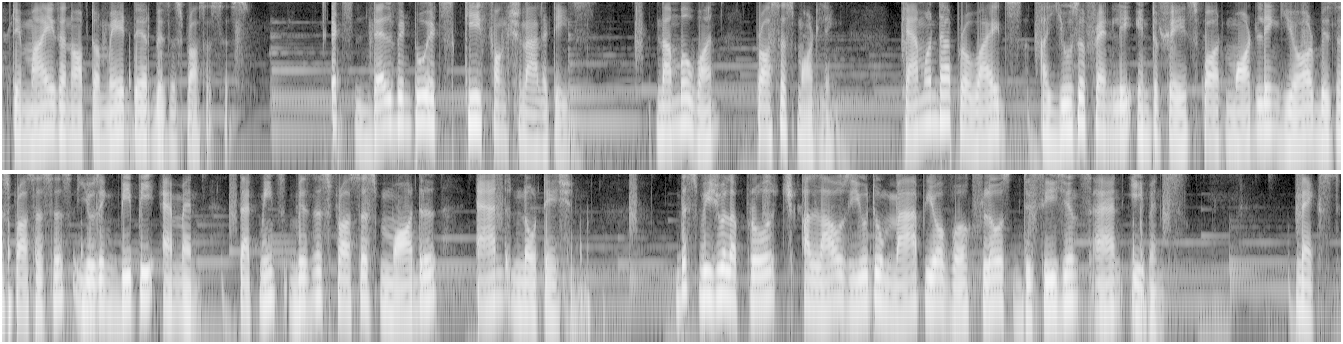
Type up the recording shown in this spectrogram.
optimize and automate their business processes. Let's delve into its key functionalities. Number one, process modeling. Camunda provides a user-friendly interface for modeling your business processes using BPMN, that means Business Process Model and Notation. This visual approach allows you to map your workflows, decisions, and events. Next,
